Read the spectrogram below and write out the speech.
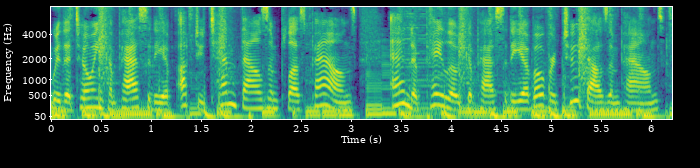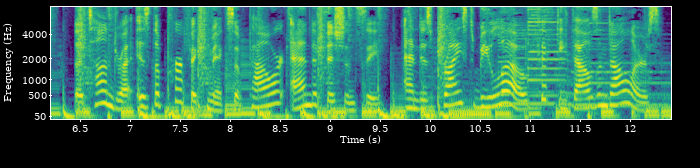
With a towing capacity of up to 10,000 plus pounds and a payload capacity of over 2,000 pounds, the Tundra is the perfect mix of power and efficiency and is priced below $50,000.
